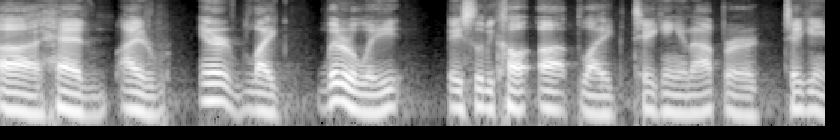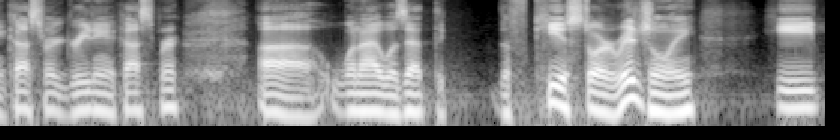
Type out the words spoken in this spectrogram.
uh, had I inter like literally basically we call it up like taking it up or taking a customer, greeting a customer. Uh, when I was at the the Kia store originally, he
